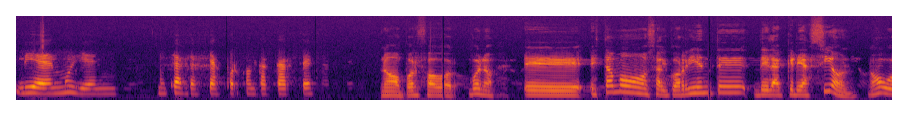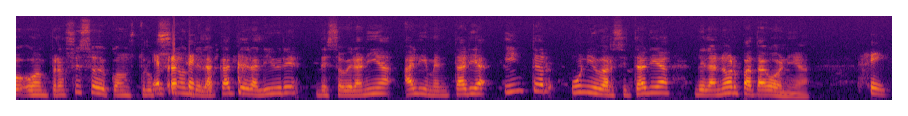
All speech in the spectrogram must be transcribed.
Bien, muy bien. Muchas gracias por contactarse. No, por favor. Bueno, eh, estamos al corriente de la creación, ¿no? O, en proceso de construcción de la Cátedra Libre de Soberanía Alimentaria Interuniversitaria de la Nor Patagonia. Sí.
